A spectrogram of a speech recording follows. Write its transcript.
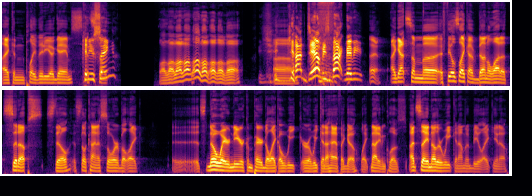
I can play video games. Can you It's like, sing? La la la la la la la la la. Uh, God damn, he's back, baby. Yeah, I got some. Uh, it feels like I've done a lot of sit-ups. Still, it's still kind of sore, but like, uh, it's nowhere near compared to like a week or a week and a half ago. Like, not even close. I'd say another week, and I'm gonna be like, you know,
